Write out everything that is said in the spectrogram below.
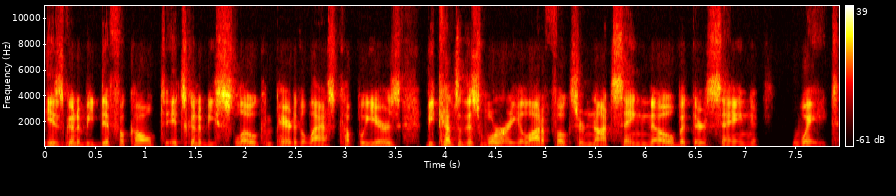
is going to be difficult. It's going to be slow compared to the last couple years because of this worry. A lot of folks are not saying no, but they're saying wait.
